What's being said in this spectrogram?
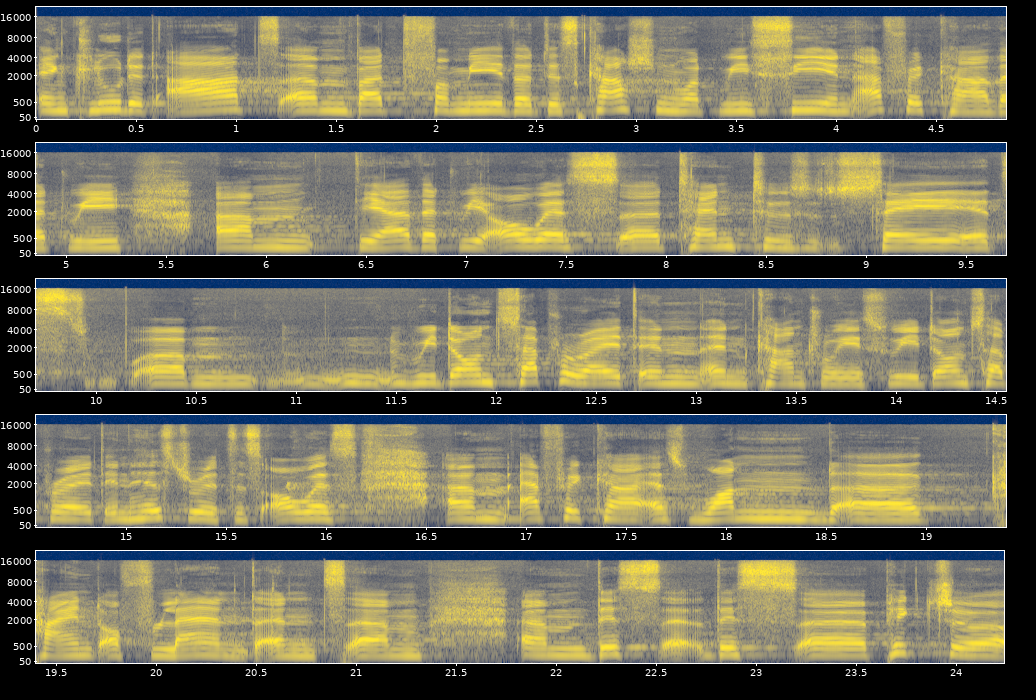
included arts. but for me, the discussion what we see in Africa that we, um, yeah, that we always uh, tend to say it's um, we don't separate in, in countries, we don't separate in history. It's always um, Africa as one. Uh, kind of land. And um, um, this, uh, this uh, picture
